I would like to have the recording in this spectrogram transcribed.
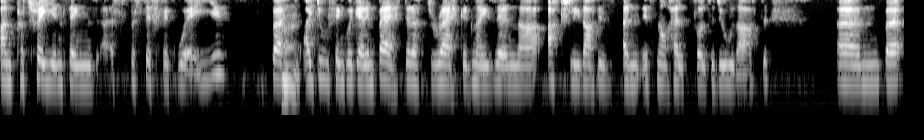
and portraying things a specific way. But right. I do think we're getting better at recognizing that actually that is and it's not helpful to do that. Um, but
